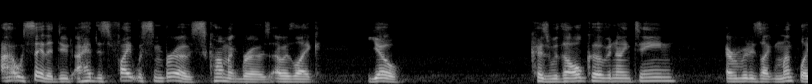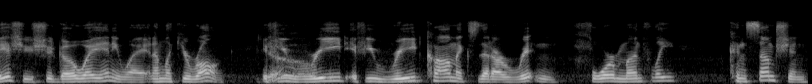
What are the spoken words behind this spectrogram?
I always say that, dude. I had this fight with some bros, comic bros. I was like, "Yo," because with the whole COVID nineteen, everybody's like monthly issues should go away anyway, and I'm like, you're wrong. If you read if you read comics that are written for monthly consumption,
